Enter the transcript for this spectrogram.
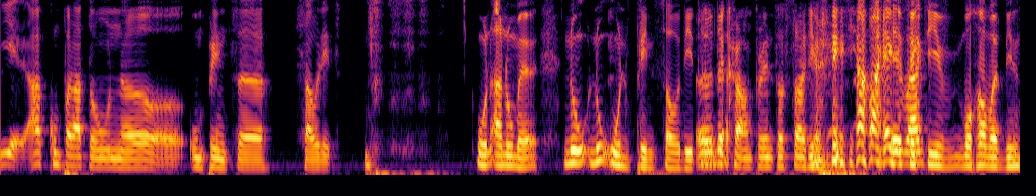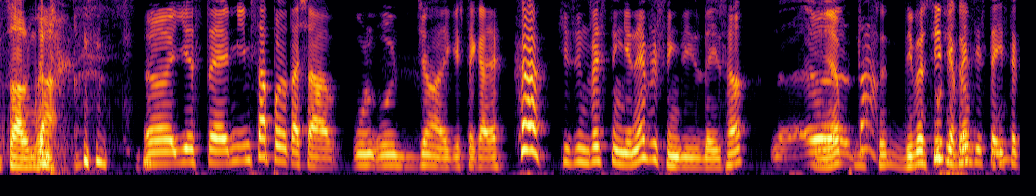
e, a cumpărat un, uh, un prinț uh, saudit. Un anume, nu, nu un prinț saudit. Uh, the Crown Prince of Saudi Arabia, mai exact. Efectiv, Mohammed bin Salman. Da. Uh, este, mi mi s-a părut așa un, un genul de chestie care ha, he's investing in everything these days, huh? Uh, Yep, da. se diversifică. Uite, vezi, este, este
